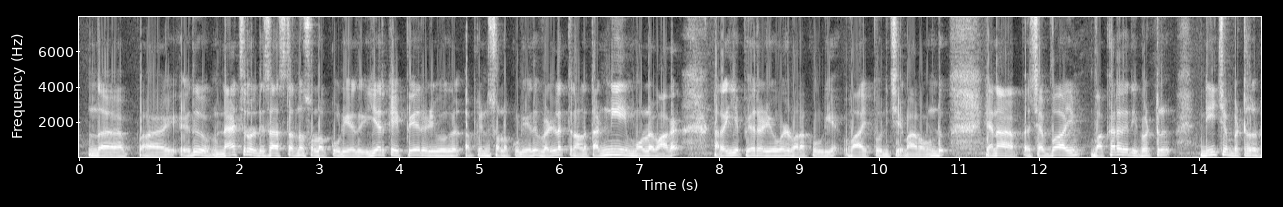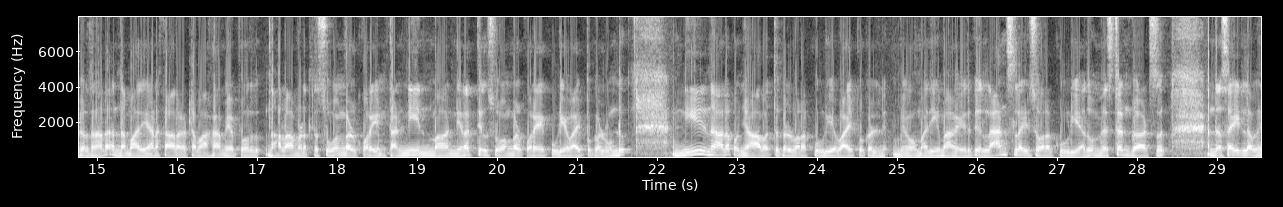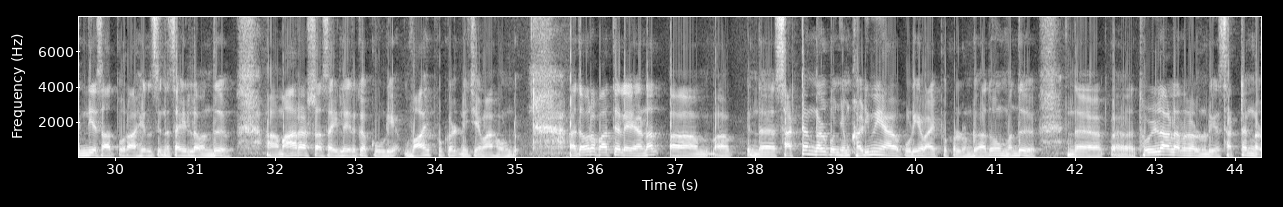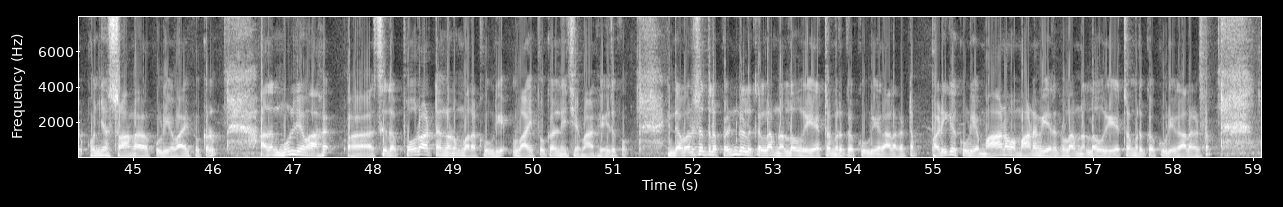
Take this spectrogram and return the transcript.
இந்த இது நேச்சுரல் டிசாஸ்டர்னு சொல்லக்கூடியது இயற்கை பேரழிவுகள் அப்படின்னு சொல்லக்கூடியது வெள்ளத்தினால் தண்ணி மூலமாக நிறைய பேரழிவுகள் வரக்கூடிய வாய்ப்பு நிச்சயமாக உண்டு. ஏன்னா செவ்வாயும் வக்கரகதி பெற்று நீச்சம் பெற்று இருக்கிறதுனால அந்த மாதிரியான காலகட்டமாக அமைய போகிறது நாலாம் இடத்துல சுகங்கள் குறையும். தண்ணியின் மா நிலத்தில் சுகங்கள் குறையக்கூடிய வாய்ப்புகள் உண்டு. நீரினால் கொஞ்சம் ஆபத்துகள் வரக்கூடிய வாய்ப்புகள் மிகவும் அதிகமாக இருக்குது லேண்ட்ஸ்லைட்ஸ் வரக்கூடிய அதுவும் வெஸ்டர்ன் காட்ஸு அந்த சைடில் இந்திய சாத் சாத்பூரா ஹில்ஸ் இந்த சைடில் வந்து மகாராஷ்டிரா சைடில் இருக்கக்கூடிய வாய்ப்புகள் நிச்சயமாக உண்டு. அது தவிர பார்த்தீங்களேனால் இந்த சட்டங்கள் கொஞ்சம் கடுமையாகக்கூடிய வாய்ப்புகள் உண்டு. அதுவும் வந்து இந்த தொழிலாளர்களுடைய சட்டங்கள் கொஞ்சம் ஸ்ட்ராங்காகக்கூடிய வாய்ப்புகள். அதன் மூலியமாக சில போராட்டங்களும் வரக்கூடிய வாய்ப்புகள் நிச்சயமாக இருக்கும். இந்த வருஷத்தில் பெண்களுக்கெல்லாம் நல்ல ஒரு ஏற்றம் இருக்கக்கூடிய காலகட்டம். படிக்கக்கூடிய மாணவ மாணவியர்களெல்லாம் நல்ல ஒரு ஏற்றம் இருக்கக்கூடிய காலகட்டம்.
